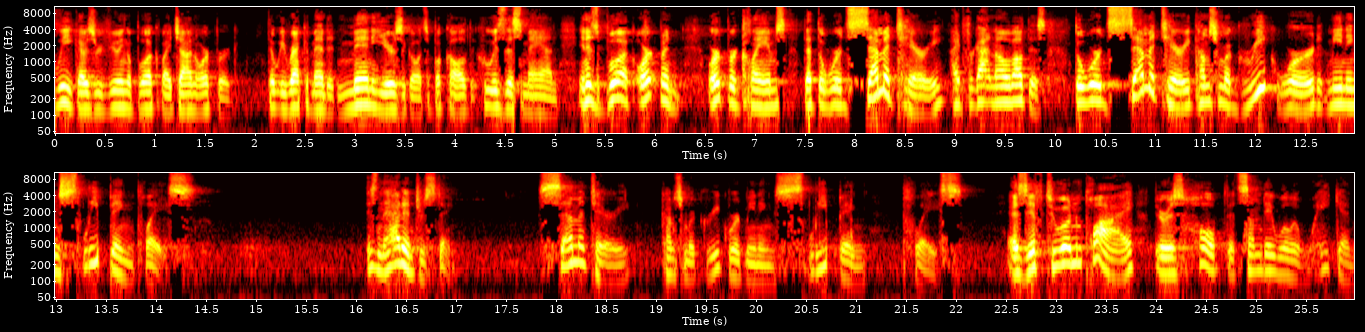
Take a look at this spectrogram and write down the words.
week, I was reviewing a book by John Ortberg that we recommended many years ago. It's a book called Who is This Man? In his book, Ortberg, Ortberg claims that the word cemetery, I'd forgotten all about this, the word cemetery comes from a Greek word meaning sleeping place. Isn't that interesting? Cemetery comes from a Greek word meaning sleeping place, as if to imply there is hope that someday we'll awaken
